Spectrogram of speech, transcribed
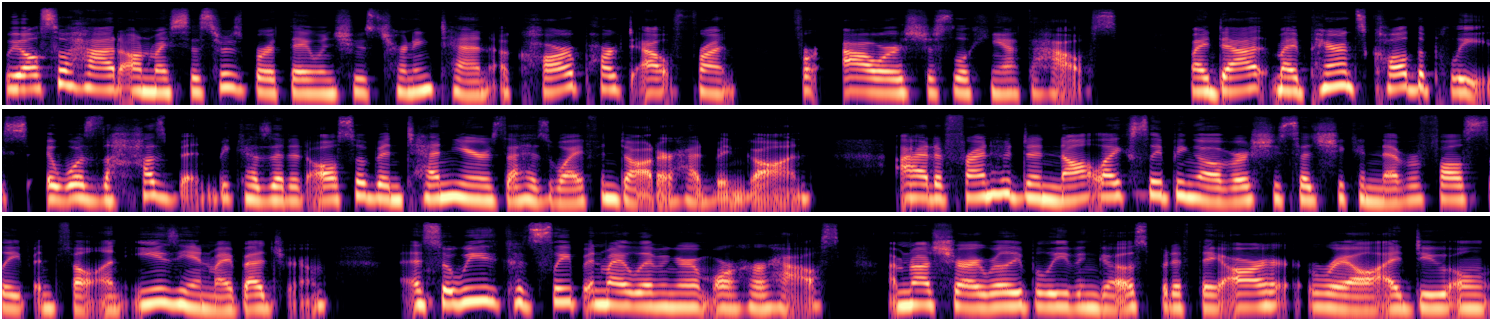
We also had on my sister's birthday when she was turning 10 a car parked out front for hours just looking at the house. My dad, my parents called the police. It was the husband because it had also been 10 years that his wife and daughter had been gone. I had a friend who did not like sleeping over. She said she could never fall asleep and felt uneasy in my bedroom. And so we could sleep in my living room or her house. I'm not sure I really believe in ghosts, but if they are real, I do o-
